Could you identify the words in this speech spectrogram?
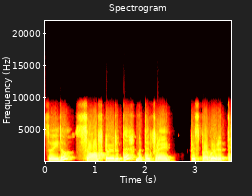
ಸೊ ಇದು ಸಾಫ್ಟ್ ಇರುತ್ತೆ ಮತ್ತೆ ಫ್ರೈ ಕ್ರಿಸ್ಪಾಗೂ ಇರುತ್ತೆ.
